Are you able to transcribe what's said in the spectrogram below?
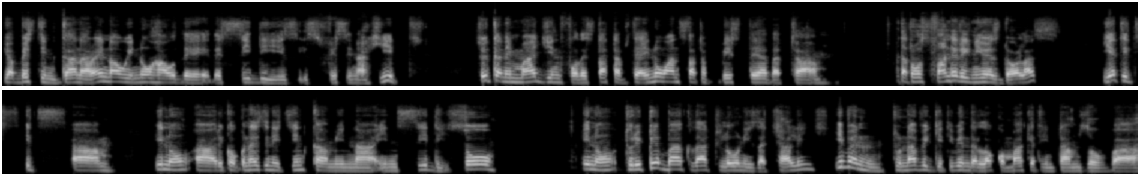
you are based in Ghana, right now we know how the the cedi is, is facing a hit. So you can imagine for the startups there. I know one startup based there that um, that was funded in US dollars, yet it's it's um, you know uh, recognizing its income in uh, in cedi. So you know to repay back that loan is a challenge. Even to navigate even the local market in terms of uh,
